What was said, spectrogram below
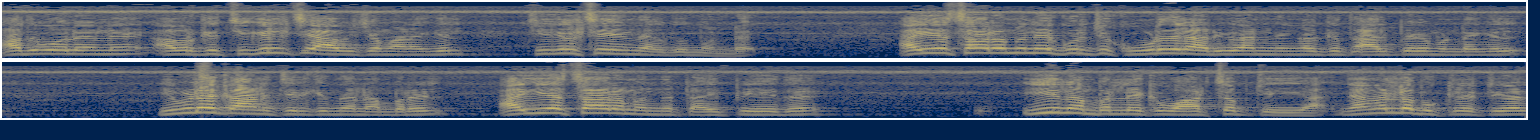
അതുപോലെ തന്നെ അവർക്ക് ചികിത്സ ആവശ്യമാണെങ്കിൽ ചികിത്സയും നൽകുന്നുണ്ട്. ഐ എസ് ആർ എമ്മിനെ കുറിച്ച് കൂടുതൽ അറിയുവാൻ നിങ്ങൾക്ക് താല്പര്യമുണ്ടെങ്കിൽ ഇവിടെ കാണിച്ചിരിക്കുന്ന നമ്പറിൽ ഐ എസ് ആർ എം എന്ന് ടൈപ്പ് ചെയ്ത് ഈ നമ്പറിലേക്ക് വാട്സപ്പ് ചെയ്യുക. ഞങ്ങളുടെ ബുക്ക്ലെറ്റുകൾ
